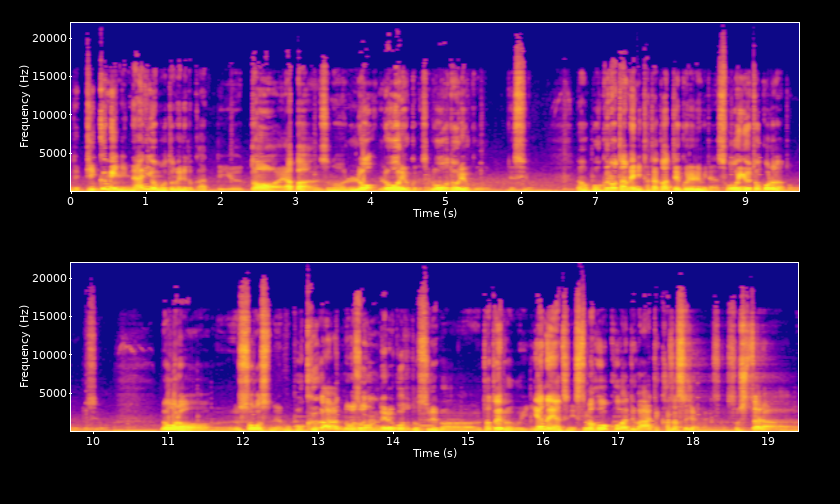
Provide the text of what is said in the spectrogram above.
でピクミンに何を求めるのかっていうとやっぱその労力ですよ。労働力ですよ。なんか僕のために戦ってくれるみたいなそういうところだと思うんですよ。だからそうですね。もう僕が望んでることとすれば例えば嫌なやつにスマホをこうやってわーってかざすじゃないですか。そしたら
